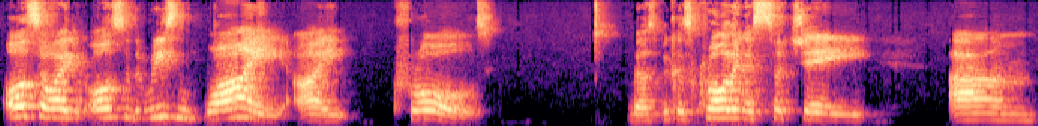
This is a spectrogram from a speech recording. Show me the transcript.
also I also the reason why I crawled was because crawling is such a um,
